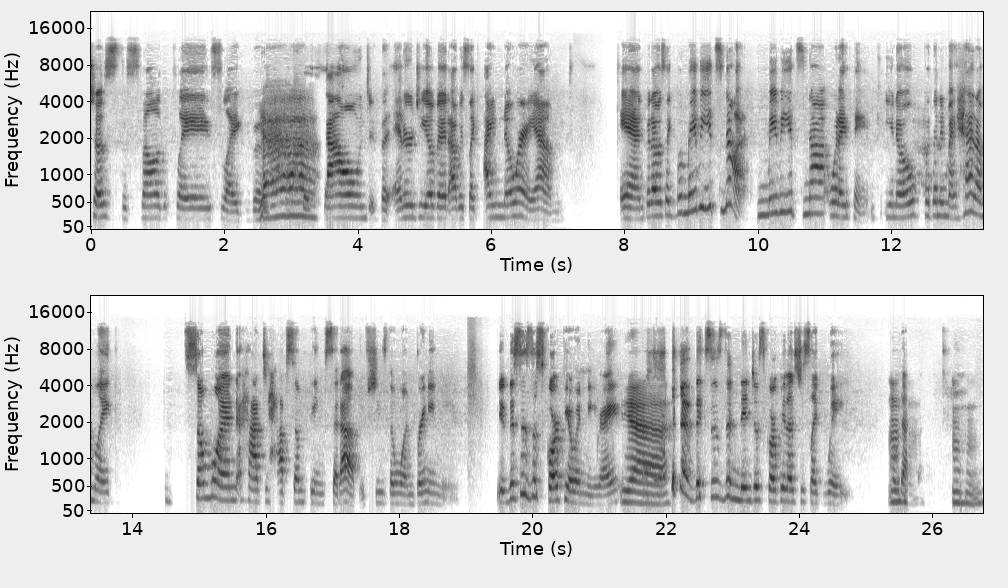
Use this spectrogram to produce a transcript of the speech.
just the smell of the place, like the, yeah. the sound, the energy of it. I was like, I know where I am. And but I was like, but maybe it's not. Maybe it's not what I think, you know? But then in my head I'm like someone had to have something set up if she's the one bringing me. This is the Scorpio in me, right? Yeah. this is the ninja Scorpio that's just like, wait, mm-hmm. Mm-hmm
